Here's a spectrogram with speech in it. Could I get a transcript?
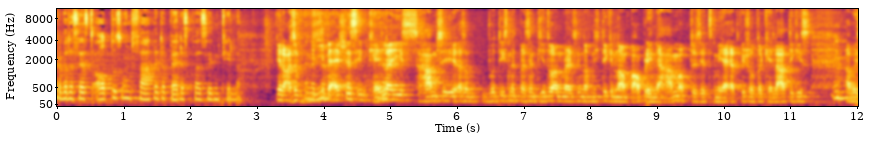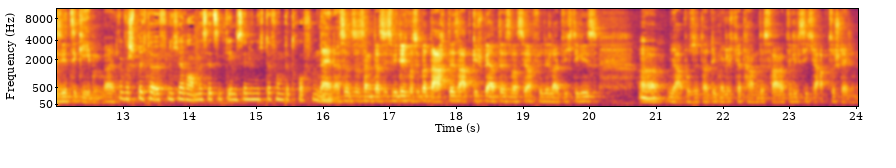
Aber das heißt Autos und Fahrräder beides quasi im Keller. Genau, also wie weit es im Keller ja. ist, haben sie, also wurde ist nicht präsentiert worden, weil sie noch nicht die genauen Baupläne haben, ob das jetzt mehr Erdgeschoss oder kellerartig ist, mhm. aber es wird sie geben. Aber sprich, der öffentliche Raum ist jetzt in dem Sinne nicht davon betroffen? Nein, also sozusagen, das ist wirklich was Überdachtes, Abgesperrtes, was ja auch für die Leute wichtig ist, mhm. äh, ja, wo sie da die Möglichkeit haben, das Fahrrad wirklich sicher abzustellen.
